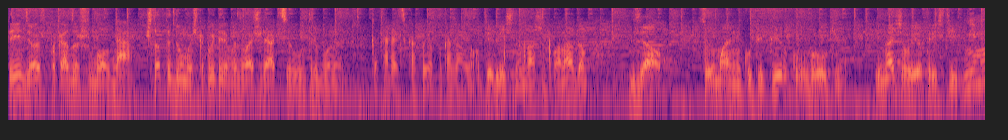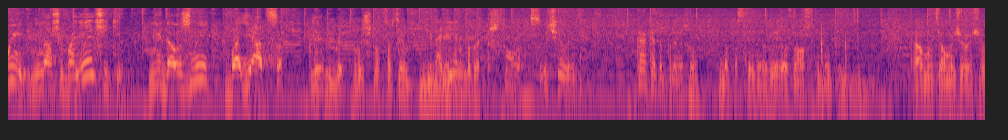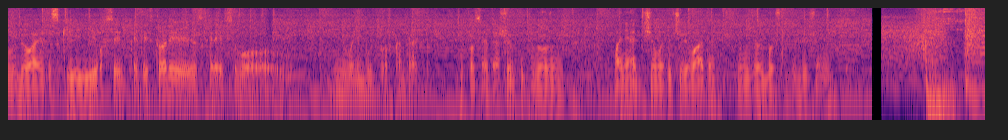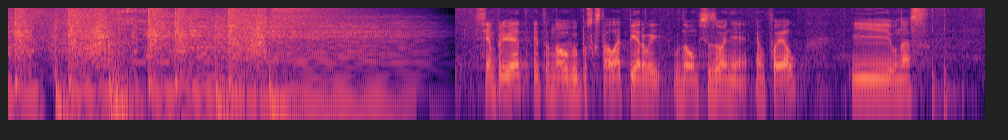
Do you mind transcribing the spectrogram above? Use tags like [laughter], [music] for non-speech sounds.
Ты идешь, показываешь футболку. Да. Что ты думаешь, какую ты вызываешь реакцию у трибуны? Как разница, как вы ее показал. Ты лично нашим фанатам взял свою маленькую пипирку в руки и начал ее трясти. Ни мы, ни наши болельщики не должны бояться. Бля, ребят, вы что, совсем Да дебилы? нет. Что случилось? Как это произошло? До последнего верил, знал, что мы победим. Травма Тёмыча вообще выбивает из колеи. После этой истории, скорее всего, у него не будет профконтракта. И после этой ошибки ты должен понять, чем это чревато, и не делать больше таких решений. Всем привет! Это новый выпуск «Стола», первый в новом сезоне МФЛ. И у нас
